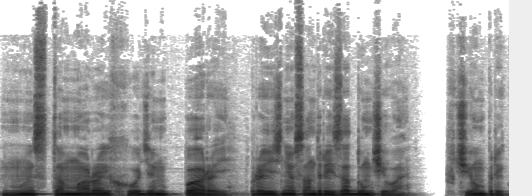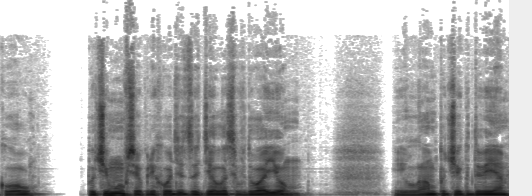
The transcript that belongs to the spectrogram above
«Мы с Тамарой ходим парой», – произнес Андрей задумчиво. «В чем прикол? Почему все приходится делать вдвоем? И лампочек две».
